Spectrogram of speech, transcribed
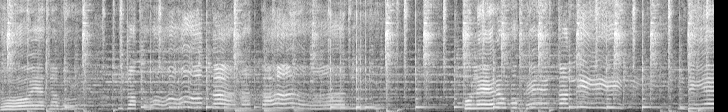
হয়ে যাবে যত কানাকানি। কুলের মুখে কালি দিয়ে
